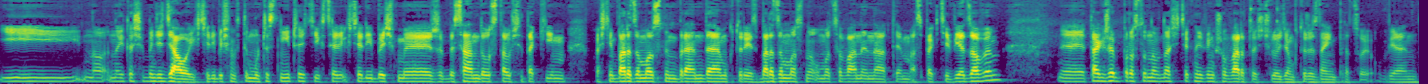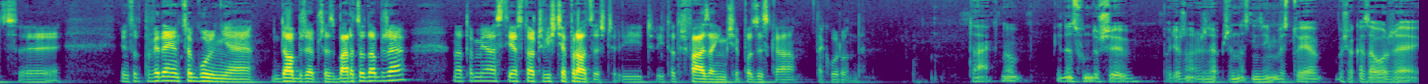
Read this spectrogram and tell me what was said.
i, no, no i to się będzie działo i chcielibyśmy w tym uczestniczyć i chcieli, chcielibyśmy, żeby Sandow stał się takim właśnie bardzo mocnym brandem, który jest bardzo mocno umocowany na tym aspekcie wiedzowym, e, tak żeby po prostu no, wnosić jak największą wartość ludziom, którzy z nami pracują, więc, e, więc odpowiadając ogólnie dobrze przez bardzo dobrze, natomiast jest to oczywiście proces, czyli, czyli to trwa zanim się pozyska taką rundę. Tak, no jeden z funduszy powiedział, że, że, że nas nie zainwestuje, bo się okazało, że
